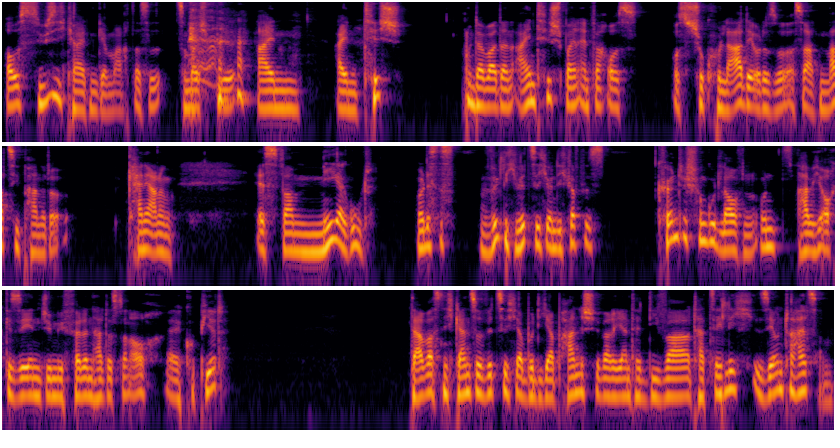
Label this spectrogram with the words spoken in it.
aus Süßigkeiten gemacht. Also zum Beispiel ein, ein Tisch. Und da war dann ein Tischbein einfach aus, aus Schokolade oder so, aus so Art Marzipan oder keine Ahnung. Es war mega gut. Und es ist wirklich witzig und ich glaube, es könnte schon gut laufen. Und habe ich auch gesehen, Jimmy Fallon hat es dann auch äh, kopiert. Da war es nicht ganz so witzig, aber die japanische Variante, die war tatsächlich sehr unterhaltsam.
